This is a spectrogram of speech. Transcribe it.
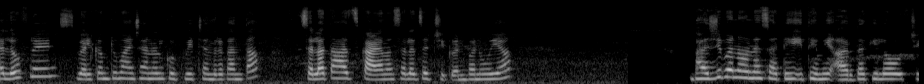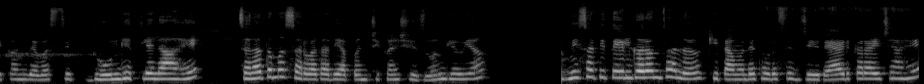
Hello friends welcome to my channel cook with Chandrakanta चला तर आज काळ्या मसाल्याचं चिकन बनवूया. भाजी बनवण्यासाठी इथे मी अर्धा किलो चिकन व्यवस्थित धुवून घेतलेलं आहे. चला तर मग सर्वात आधी आपण चिकन शिजवून घेऊया. फोडणीसाठी तेल गरम झालं की त्यामध्ये थोडेसे जिरे ॲड करायचे आहे.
